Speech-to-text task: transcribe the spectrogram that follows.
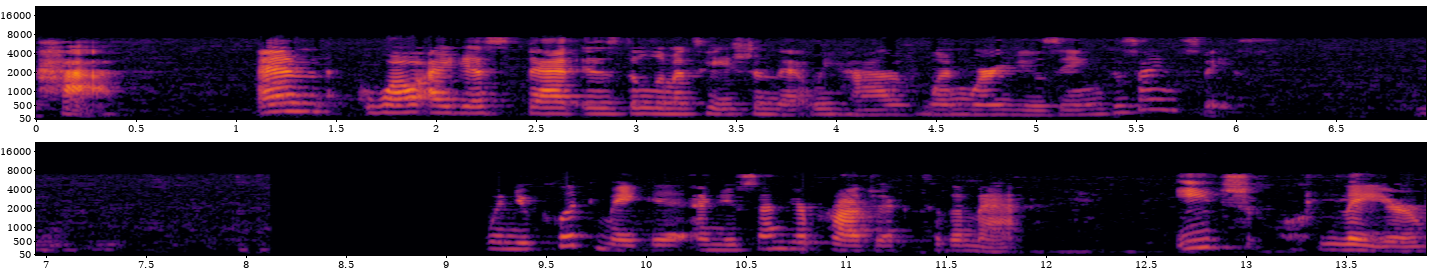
path. And well, I guess that is the limitation that we have when we're using Design Space. When you click Make It and you send your project to the mat, each layer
